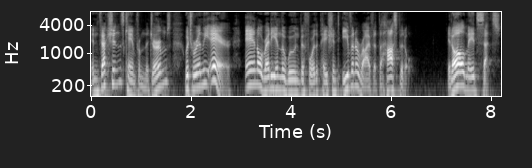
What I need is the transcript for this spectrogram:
Infections came from the germs, which were in the air, and already in the wound before the patient even arrived at the hospital. It all made sense.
